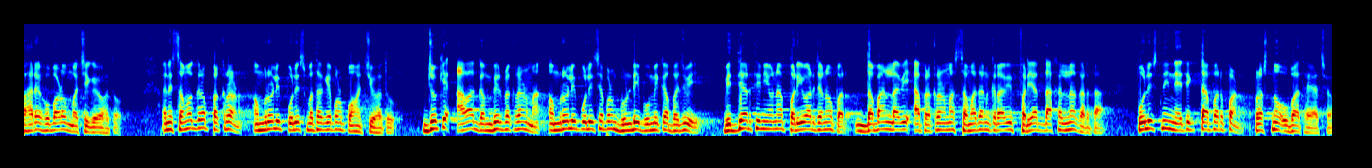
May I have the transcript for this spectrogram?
ભારે હોબાળો મચી ગયો હતો. અને સમગ્ર પ્રકરણ અમરોલી પોલીસ મથકે પણ પહોંચ્યું હતું. જો કે આવા ગંભીર પ્રકરણમાં અમરોલી પોલીસે પણ ભૂંડી ભૂમિકા ભજવી વિદ્યાર્થિનીઓના પરિવારજનો પર દબાણ લાવી આ પ્રકરણમાં સમાધાન કરાવી ફરિયાદ દાખલ ન કરતા પોલીસની નૈતિકતા પર પણ પ્રશ્નો ઊભા થયા છે.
